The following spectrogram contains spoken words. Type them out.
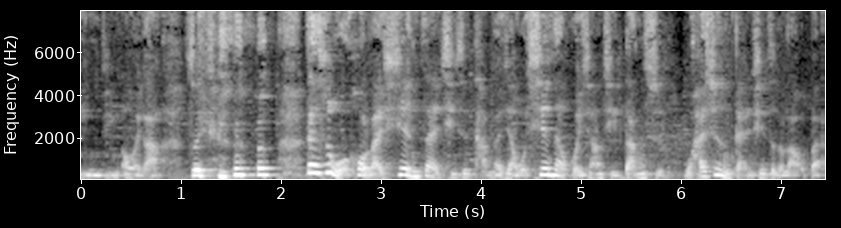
阴茎，Oh my god！所以，但是我后来现在其实坦白讲，我现在回想起当时，我还是很感谢这个老板。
